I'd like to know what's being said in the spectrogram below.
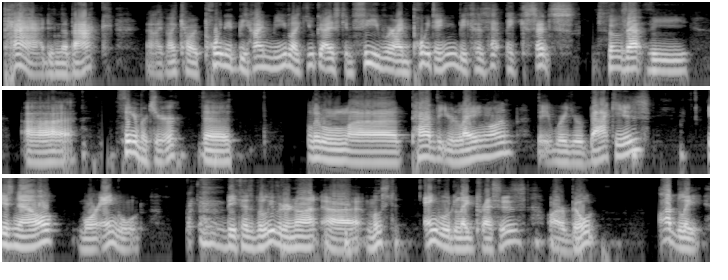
pad in the back I like how I pointed behind me, like you guys can see where I'm pointing because that makes sense. So that the uh, thingamager, the little uh, pad that you're laying on, that, where your back is, is now more angled. because believe it or not, uh, most angled leg presses are built oddly.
